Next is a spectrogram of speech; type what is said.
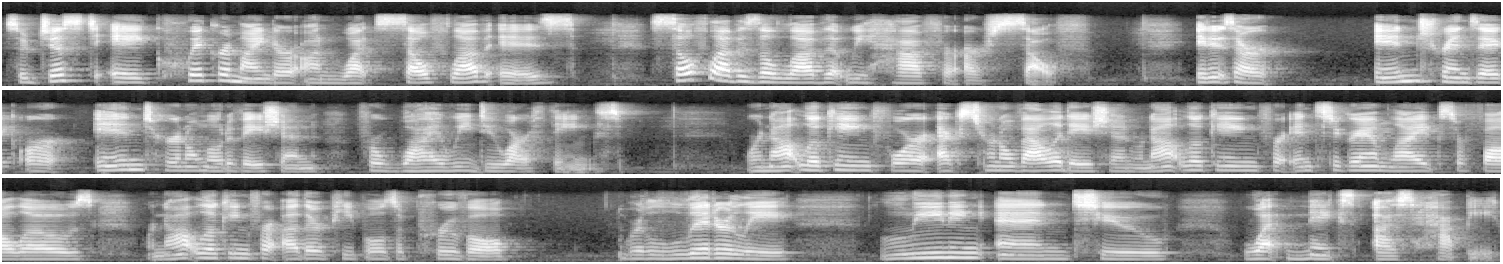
So, just a quick reminder on what self love is self love is the love that we have for ourself, it is our intrinsic or internal motivation for why we do our things. We're not looking for external validation. We're not looking for Instagram likes or follows. We're not looking for other people's approval. We're literally leaning into what makes us happy.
